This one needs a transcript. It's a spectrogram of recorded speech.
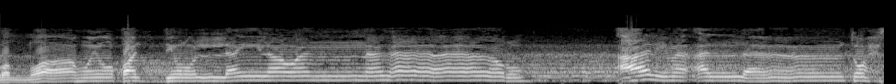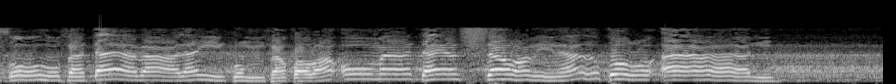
والله يقدر الليل والنهار. علم أن لن تحصوه فتاب عليكم فقرأوا ما تيسر من القرآن.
